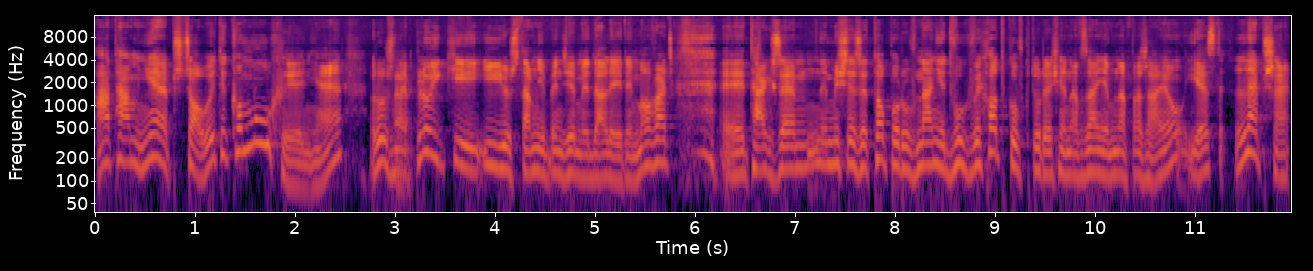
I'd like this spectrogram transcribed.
a tam nie pszczoły, tylko muchy, nie? Różne tak. plujki i już tam nie będziemy dalej rymować. E, także myślę, że to porównanie dwóch wychodków środków, które się nawzajem naparzają, jest lepsze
